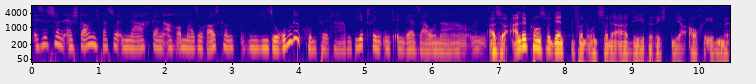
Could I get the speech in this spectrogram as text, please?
es ist schon erstaunlich, was so im Nachgang auch immer so rauskommt, wie die so rumgekumpelt haben, Bier trinkend in der Sauna und Also alle Korrespondenten von uns von der ARD berichten ja auch eben äh,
